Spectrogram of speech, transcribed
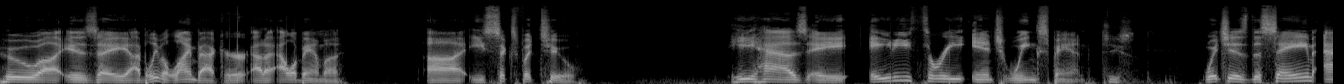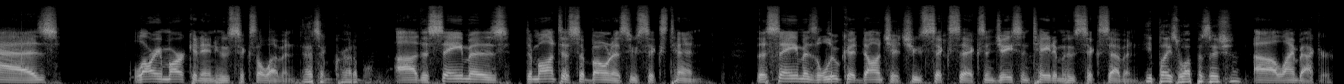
who uh, is a I believe a linebacker out of Alabama. Uh, he's six foot two he has a 83 inch wingspan, Jeez. which is the same as Lauri Markkanen, who's 6'11, That's incredible. uh, the same as Domantas Sabonis, who's 6'10, the same as Luka Doncic, who's 6'6, and Jayson Tatum, who's 6'7, He plays what position? uh, linebacker.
